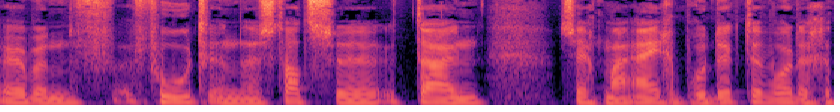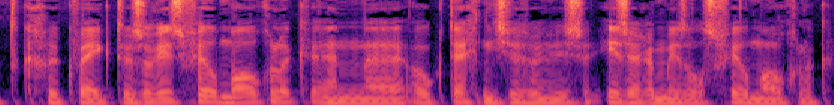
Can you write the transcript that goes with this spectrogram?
urban food, een stadstuin, zeg maar eigen producten worden gekweekt. Dus er is veel mogelijk en ook technisch is, is, er inmiddels veel mogelijk.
